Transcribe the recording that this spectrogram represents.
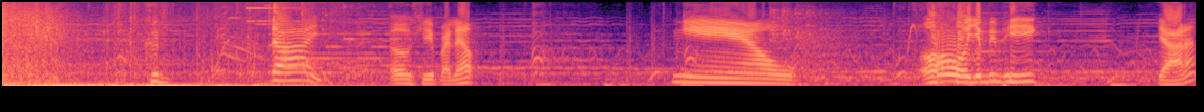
อ ขึ้นได้เออโอเคไปแล้วเงียวโอ้ยยังไม่พีกอย่านะ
